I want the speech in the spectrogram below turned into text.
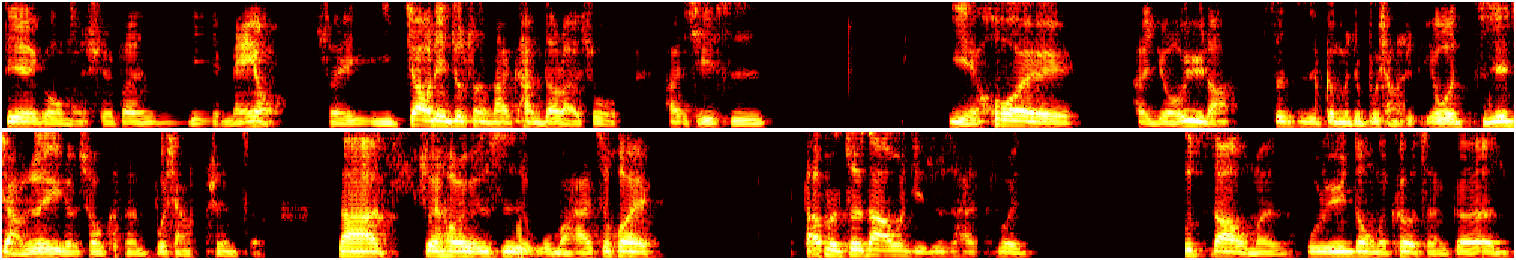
第二个我们学分也没有，所以以教练就算他看到来说。他其实也会很犹豫啦，甚至根本就不想选。因为直接讲，就是有时候可能不想选择。那最后一个就是，我们还是会，他们最大的问题就是还是会不知道我们物理运动的课程跟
